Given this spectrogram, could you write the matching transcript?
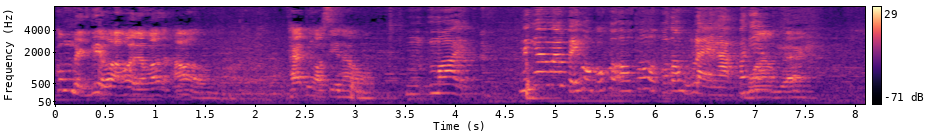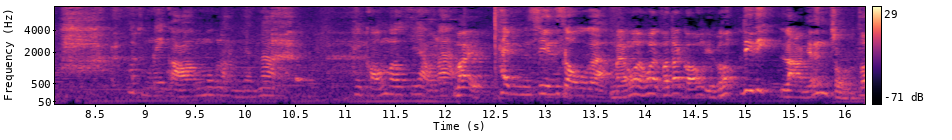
公平啲好啊！我哋兩個一齊考，睇下邊個先啦，好唔好？唔唔係，你啱啱俾我嗰個我覺得好靚啊！快啲唔靚，我同你講，冇男人啊，係講咗之後啦，唔係係唔算數噶。唔係，我係我係覺得講，如果呢啲男人做得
